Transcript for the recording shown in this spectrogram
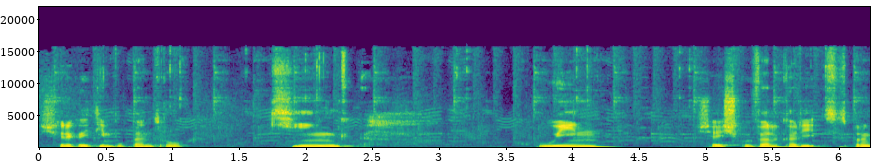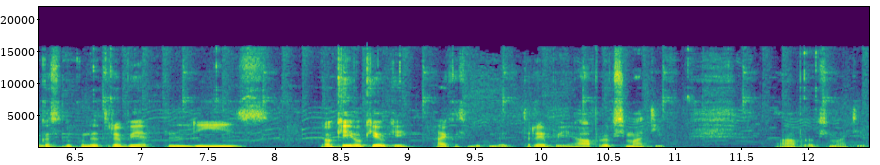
și cred că e timpul pentru King, Queen și aici cu Valkyrie. Să sperăm că se duc unde trebuie, please. Ok, ok, ok. Hai că se duc unde trebuie, aproximativ. Aproximativ.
